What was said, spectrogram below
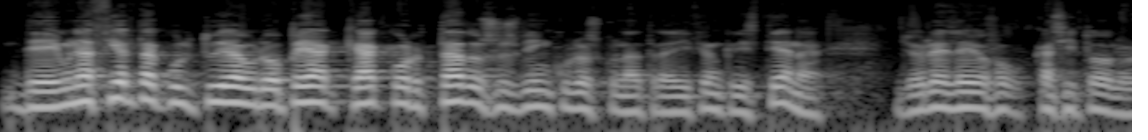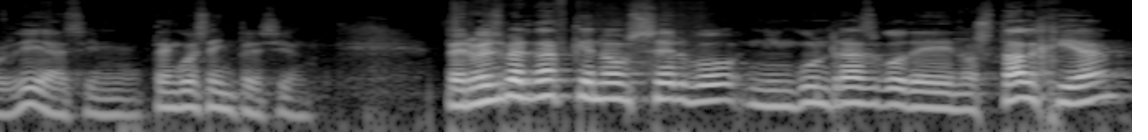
de una cierta cultura europea que ha cortado sus vínculos con la tradición cristiana. Yo le leo casi todos los días y tengo esa impresión. Pero es verdad que no observo ningún rasgo de nostalgia,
